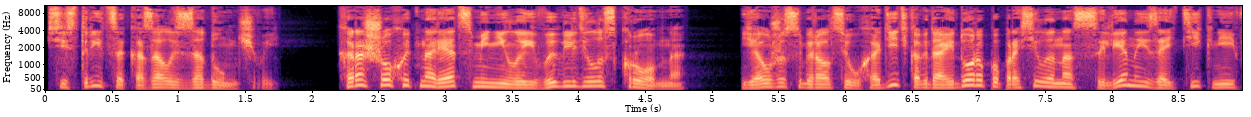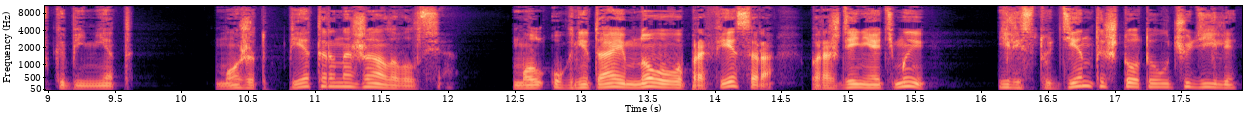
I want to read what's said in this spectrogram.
Сестрица казалась задумчивой. Хорошо, хоть наряд сменила и выглядела скромно. Я уже собирался уходить, когда Айдора попросила нас с Еленой зайти к ней в кабинет. Может, Петр нажаловался? Мол, угнетаем нового профессора, порождение тьмы, или студенты что-то учудили.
